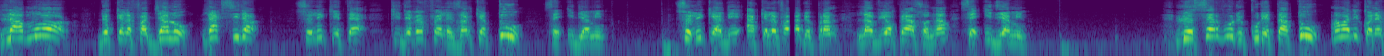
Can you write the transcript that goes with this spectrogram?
La mort de Khalifa Diallo, l'accident, celui qui, était, qui devait faire les enquêtes, tout, c'est Idi Amin. Celui qui a dit à Khalifa de prendre l'avion paix à son âme, c'est Idi Amin. Le cerveau du coup d'État, tout. Mamadi connaît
